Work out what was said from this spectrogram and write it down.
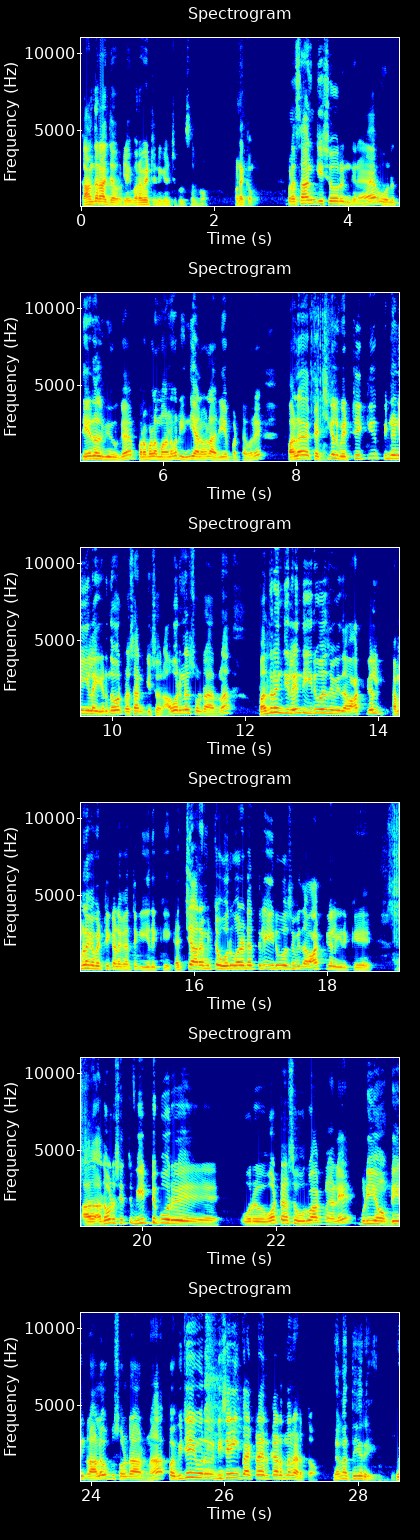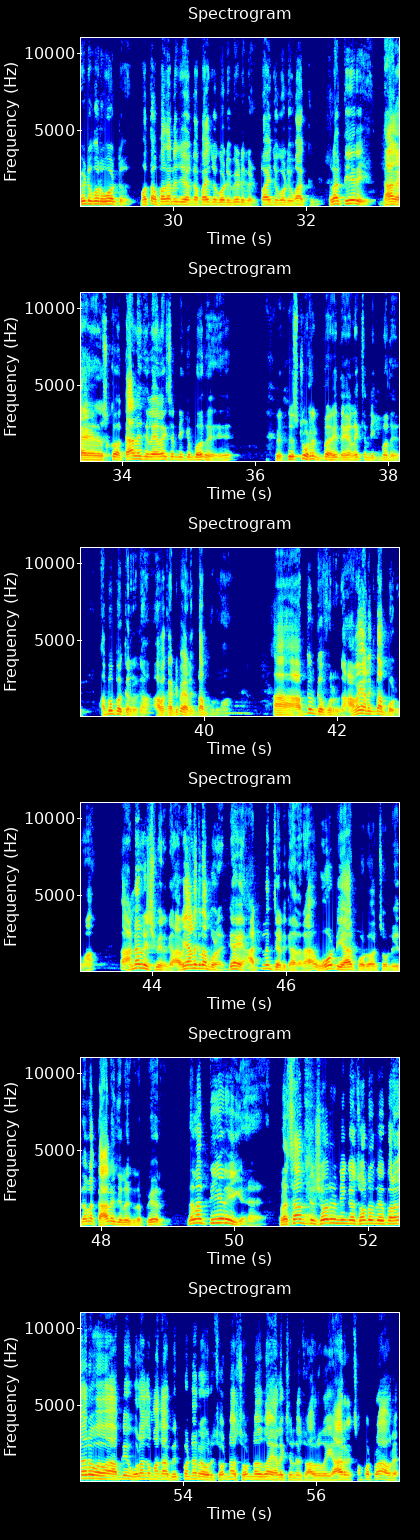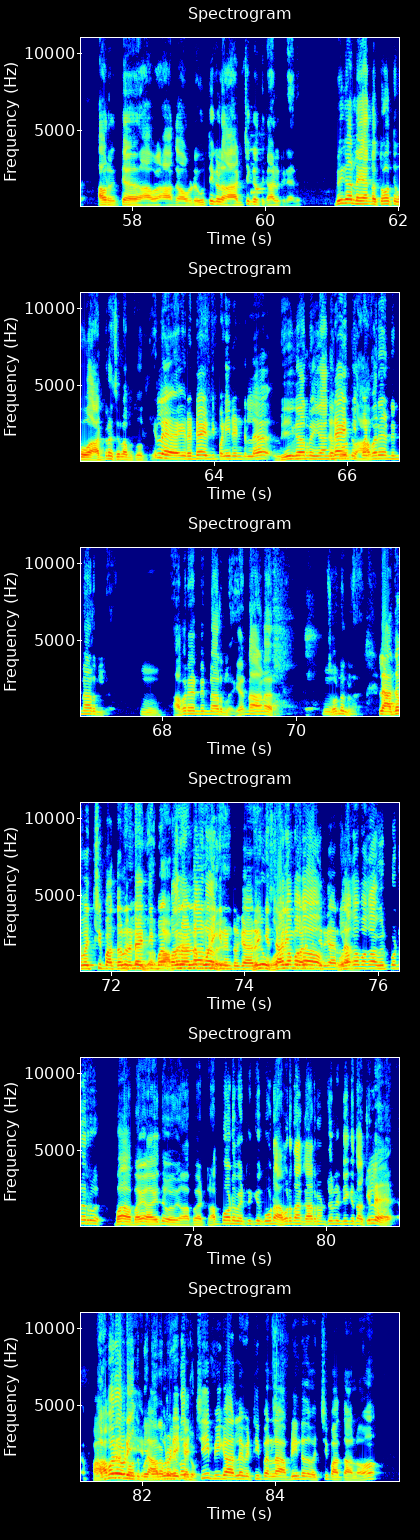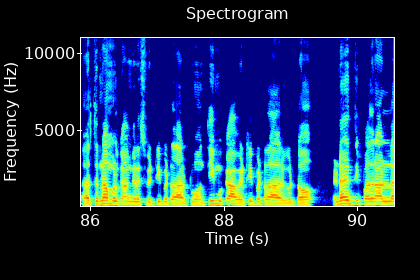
காந்தராஜ் அவர்களை வரவேற்று நிகழ்ச்சிக்குள் செல்வோம். வணக்கம். பிரசாந்த் கிஷோருங்கிற ஒரு தேர்தல் வியூக பிரபலமானவர் இந்திய அளவில் அறியப்பட்டவர் பல கட்சிகள் வெற்றிக்கு பின்னணியில் இருந்தவர் பிரசாந்த் கிஷோர். அவர் என்ன சொல்கிறாருன்னா பதினஞ்சுலேருந்து இருபது சதவீத வாக்குகள் தமிழக வெற்றி கழகத்துக்கு இருக்குது கட்சி ஆரம்பித்த ஒரு வருடத்துலேயே இருபது சதவீத வாக்குகள் இருக்குது அதோடு சேர்த்து வீட்டுக்கு ஒரு ஒரு ஓட்டர்ஸை உருவாக்குனாலே முடியும் அப்படின்ற அளவுக்கு சொல்கிறாருன்னா இப்போ விஜய் ஒரு டிசைனிங் ஃபேக்டராக இருக்காருன்னு தானே அர்த்தம். இதெல்லாம் தியரி வீட்டுக்கு ஒரு ஓட்டு. மொத்தம் பதினஞ்சு பதினஞ்சு கோடி வீடுகள் பதினஞ்சு கோடி வாக்குகள். இதெல்லாம் தியரி நாங்கள் காலேஜில் எலெக்ஷன் நிற்கும் போது ஸ்டூடெண்ட் எலெக்ஷன் எலெக்ஷன் நிற்கும்போது அபுபக்கர் இருக்கான். அவன் கண்டிப்பாக எனக்கு தான் போடுவான். அப்துல் கஃபூர் இருக்கான். அவன் எனக்கு தான் போடுவான். அன்னலட்சுமி இருக்கா அவன் எனக்கு தான் போடுவான். டேய் அட்டனன்ஸ் எடுக்காதரா ஓட்டு யார் போடுவான்னு சொல்லு. இதெல்லாம் காலேஜில் இருக்கிற பேர். இதெல்லாம் தியரிங்க பிரசாந்த் கிஷோர் நீங்கள் சொல்கிறது பிரகாரம் அப்படியே உலகமாக விற்பனர். அவர் சொன்னால் சொன்னது தான் எலெக்ஷனில் அவர் யார் சப்போர்ட் பண்ணால் அவர் அவர் அந்த அவருடைய உத்திகளை அடிச்சுக்கிறதுக்கு ஆள் கிடையாது. பீகாரில் ஏங்க தோத்து அட்ரஸ் இல்லாமல் தோத்து இல்ல ரெண்டாயிரத்தி பன்னிரெண்டுல பீகாரில் ஏங்க அவரே நின்னார்ல அவரே நின்னார்ல என்ன ஆனார். சொல்லுங்களேன். இல்ல அதை வச்சு பார்த்தாலும் ரெண்டாயிரத்தி பதினாலுல மோடிக்கு? நின்றுருக்காரு. உலகமகா- உலகமகா விற்பனர் இது ட்ரம்போட வெற்றிக்கு கூட அவர் தான் காரணம்னு சொல்லி நீங்க தான் இல்ல, அவருடைய அவருடைய கட்சி பீகார்ல வெற்றி பெறல அப்படின்றத வச்சு பார்த்தாலும் திரிணாமுல் காங்கிரஸ் வெற்றி பெற்றதா இருக்கட்டும் திமுக வெற்றி பெற்றதா இருக்கட்டும் ரெண்டாயிரத்தி பதினாலுல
